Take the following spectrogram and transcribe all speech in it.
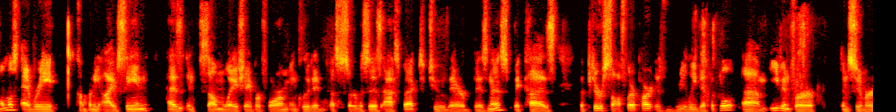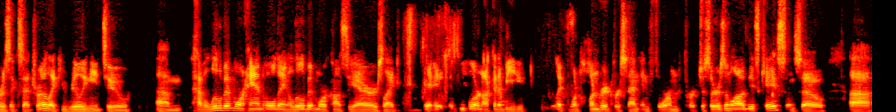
almost every company I've seen has in some way, shape, or form included a services aspect to their business because the pure software part is really difficult, um, even for consumers, etc. Like you really need to um, have a little bit more hand holding, a little bit more concierge. Like it, it, people are not going to be like 100% informed purchasers in a lot of these cases, and so. Uh,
